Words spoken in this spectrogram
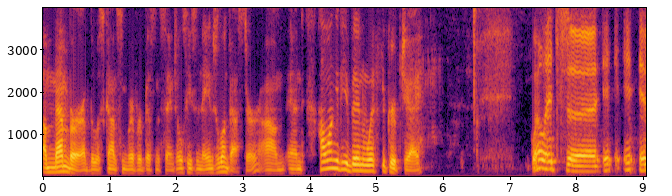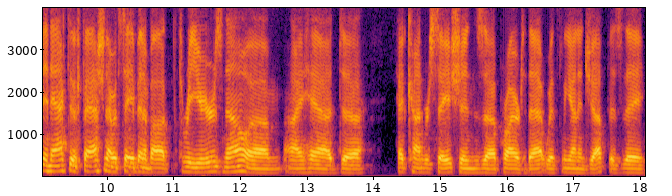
a member of the Wisconsin River Business Angels. He's an angel investor. Um, and how long have you been with the group, Jay? Well, it's uh, in, in an active fashion. I would say been about three years now. Um, I had uh, had conversations uh, prior to that with Leon and Jeff as they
